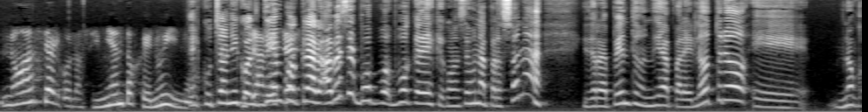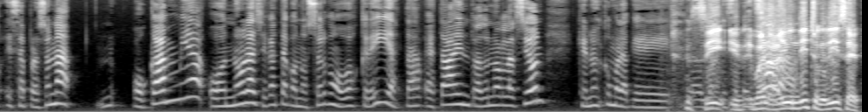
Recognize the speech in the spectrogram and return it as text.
no hace al conocimiento genuino. Escucha, Nico, el tiempo, claro, a veces vos, vos crees que conoces a una persona y de repente un día para el otro, eh, no esa persona o cambia o no la llegaste a conocer como vos creías. estabas dentro de una relación que no es como la que. sí, y, bueno, hay un dicho que dice:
